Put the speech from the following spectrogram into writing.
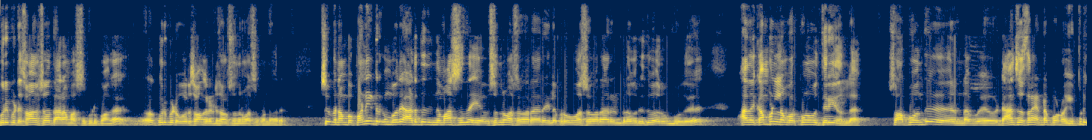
குறிப்பிட்ட சாங்ஸ் வந்து தாரா மாஸ்டர் கொடுப்பாங்க. குறிப்பிட்ட ஒரு சாங் ரெண்டு சாங் சுந்தர மாஸ்டர் பண்ணுவார். ஸோ இப்போ நம்ம பண்ணிகிட்டு இருக்கும்போதே அடுத்தது இந்த மாதம் தான் சுந்தர மாதம் வராரு இல்லை பிரபு மாதம் வராருன்ற ஒரு இது வரும்போது அந்த கம்பெனியில் ஒர்க் பண்ணும்போது தெரியும்ல. ஸோ அப்போ வந்து நம்ம டான்ஸர்ஸ்லாம் என்ன பண்ணுவோம்? எப்படி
